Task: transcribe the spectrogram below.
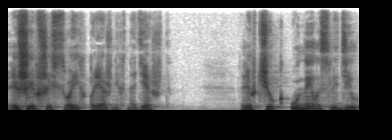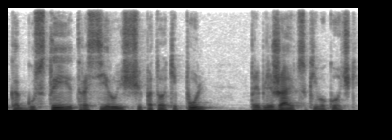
Лишившись своих прежних надежд, Левчук уныло следил, как густые трассирующие потоки пуль приближаются к его кочке.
